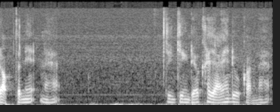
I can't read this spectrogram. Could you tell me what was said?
ดรอปตัวนี้นะฮะ จริง ๆ เดี๋ยวขยายให้ดูก่อนนะฮะ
